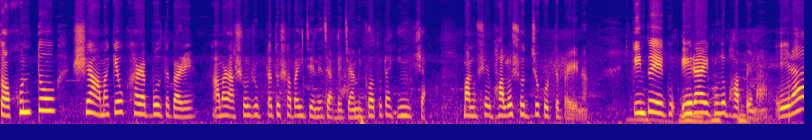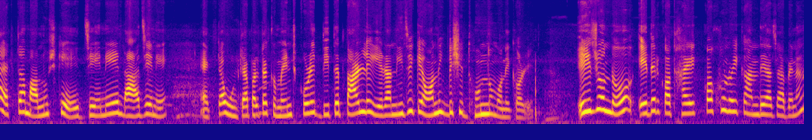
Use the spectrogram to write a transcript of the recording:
তখন তো সে আমাকেও খারাপ বলতে পারে। আমার আসল রূপটা তো সবাই জেনে যাবে যে আমি কতটা হিংসা। মানুষের ভালো সহ্য করতে পারি না। কিন্তু এরা এগুলো ভাববে না। এরা একটা মানুষকে জেনে না জেনে একটা উল্টাপাল্টা কমেন্ট করে দিতে পারলেই এরা নিজেকে অনেক বেশি ধন্য মনে করে। এই জন্য এদের কথায় কখনোই কান দেওয়া যাবে না।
